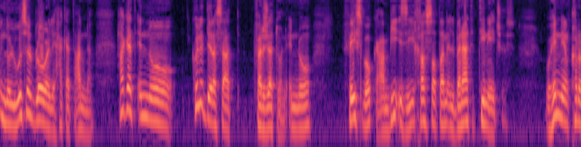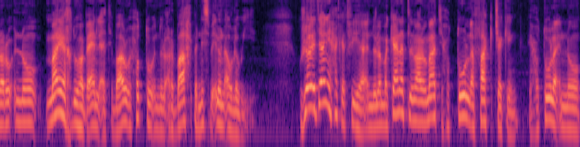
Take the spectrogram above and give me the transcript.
إنه ال whistleblower اللي حكت عنها حكت إنه كل الدراسات فرجتهم إنه فيسبوك عم بيأذي خاصة البنات ال teenagers وهن قرروا إنه ما ياخذوها بعين الاعتبار ويحطوا إنه الأرباح بالنسبة لهم أولوية. وشغلة تانية حكت فيها إنه لما كانت المعلومات يحطوا لنا fact checking يحطوا لها إنه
